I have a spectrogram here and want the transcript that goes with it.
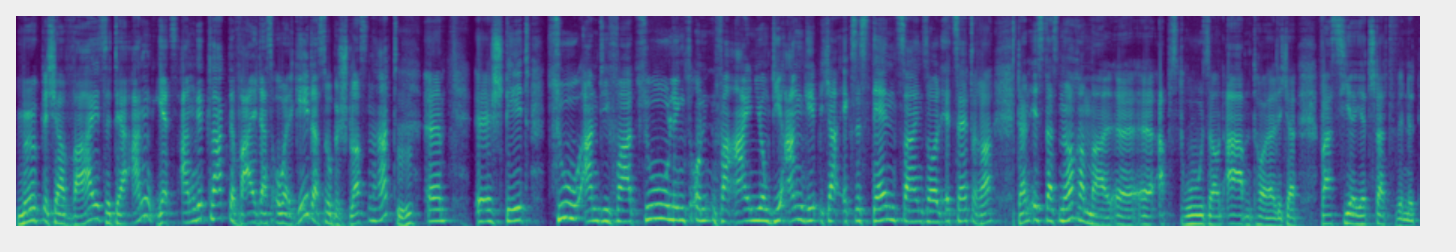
möglicherweise der an, jetzt Angeklagte, weil das OLG das so beschlossen hat, mhm. äh, äh, steht zu Antifa, zu links unten Vereinigung, die angeblicher Existenz sein soll, etc., dann ist das noch einmal äh, abstruser und abenteuerlicher, was hier jetzt stattfindet.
